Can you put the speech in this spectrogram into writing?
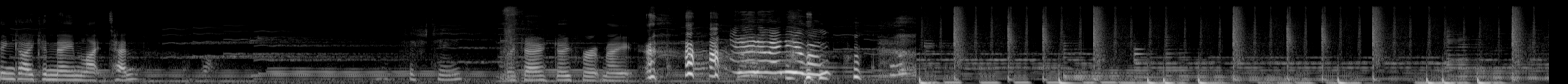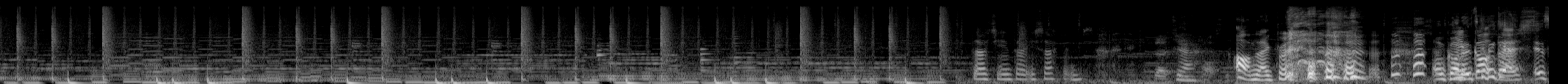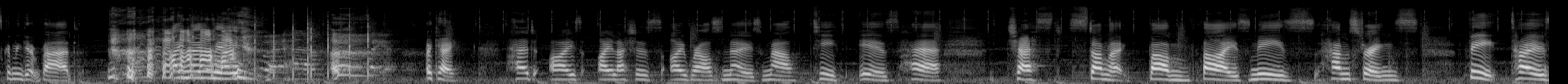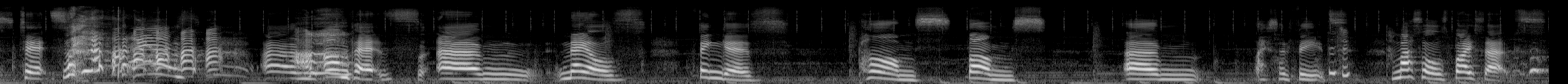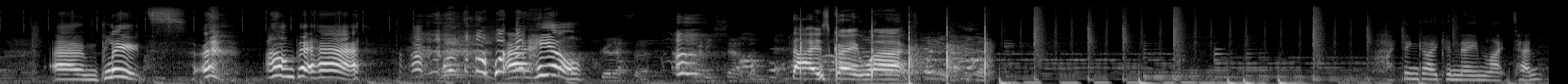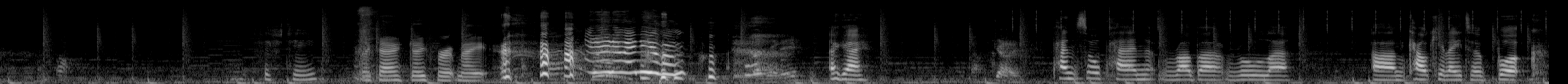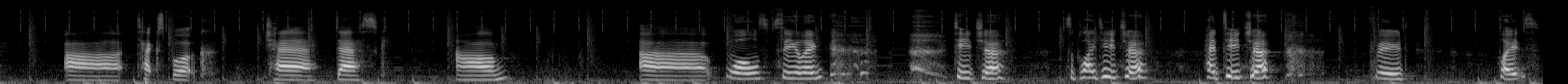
think I can name like 10. 15. Okay, go for it, mate. I don't know any of them. Thirty and thirty seconds. 13 Yeah. past the Arm leg break. Oh god, You've it's gonna got get it's gonna get bad. I know me. okay. Head, eyes, eyelashes, eyebrows, nose, mouth, teeth, ears, hair, chest, stomach, bum, thighs, knees, hamstrings, feet, toes, tits, ears, um, armpits, um, nails, fingers, palms, thumbs, um, I said feet, muscles, biceps, um, glutes, armpit hair, uh, heel. Good effort. 27. that is great work. I think I can name like 10. 15. Okay, go for it, mate. I don't know any of them. Okay. Go. Pencil, pen, rubber, ruler, um, calculator, book, uh, textbook, chair, desk, um, uh, walls, ceiling, teacher, supply teacher, head teacher, food, plates,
